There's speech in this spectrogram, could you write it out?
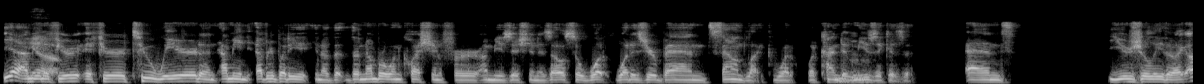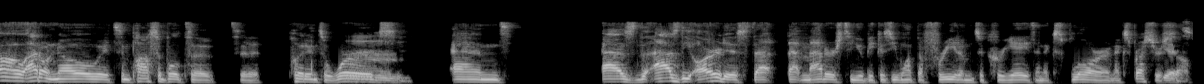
Yeah, I mean, yeah. if you're if you're too weird, and I mean, everybody, you know, the, the number one question for a musician is also what what does your band sound like? What what kind of mm. music is it? And usually they're like, oh, I don't know. It's impossible to to put into words mm. and as the as the artist that that matters to you because you want the freedom to create and explore and express yourself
